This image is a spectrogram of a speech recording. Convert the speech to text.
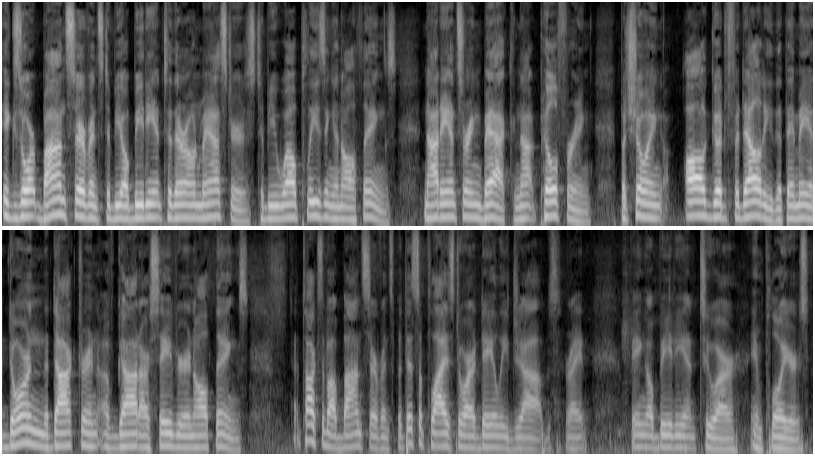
Exhort bondservants to be obedient to their own masters, to be well pleasing in all things, not answering back, not pilfering, but showing all good fidelity, that they may adorn the doctrine of God our Savior in all things. That talks about bondservants, but this applies to our daily jobs, right? Being obedient to our employers.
